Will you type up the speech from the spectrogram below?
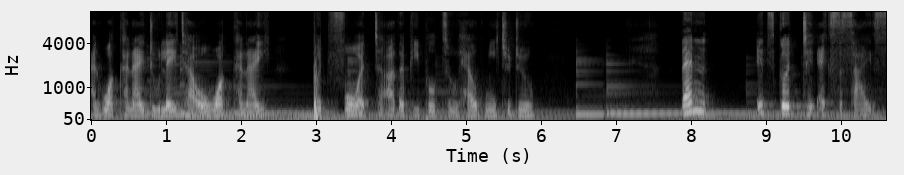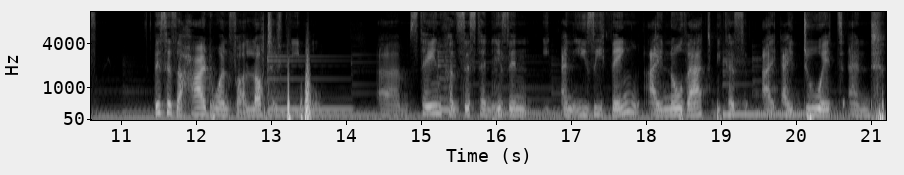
And what can I do later? Or what can I put forward to other people to help me to do? Then it's good to exercise. This is a hard one for a lot of people. Um, staying consistent isn't an easy thing. I know that because I, I do it and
